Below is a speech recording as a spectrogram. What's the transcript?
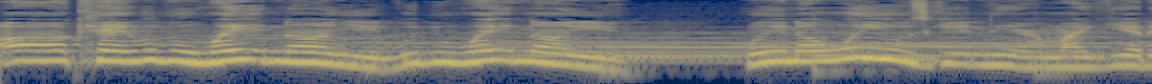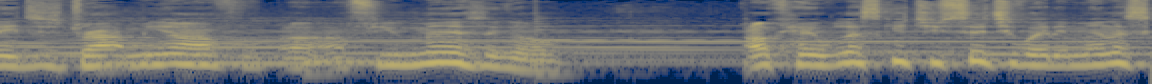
Oh, okay, we've been waiting on you. We've been waiting on you. We didn't know when you was getting here. I'm like, yeah, they just dropped me off a, a few minutes ago. Okay, well, let's get you situated, man. Let's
